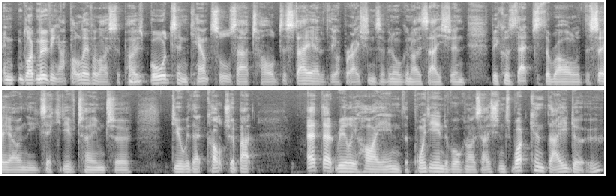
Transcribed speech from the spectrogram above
And like moving up a level, I suppose, mm-hmm. boards and councils are told to stay out of the operations of an organisation because that's the role of the CEO and the executive team to deal with that culture. But at that really high end, the pointy end of organisations, what can they do,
